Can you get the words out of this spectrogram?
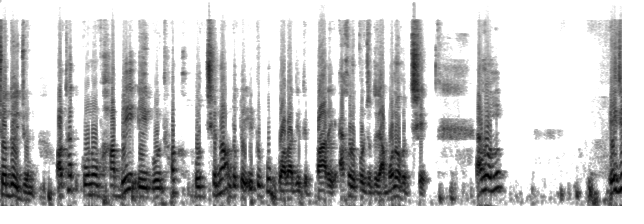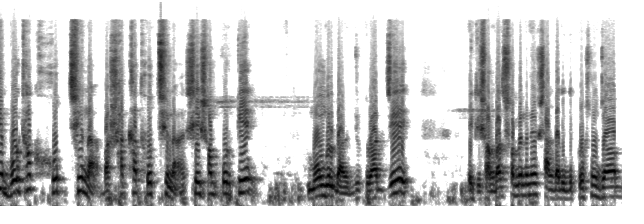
চোদ্দই জুন। অর্থাৎ কোনোভাবেই এই বৈঠক হচ্ছে না, অন্তত এটুকু বলা যেতে পারে। এখনও পর্যন্ত যা মনে হচ্ছে। এখন এই যে বৈঠক হচ্ছে না বা সাক্ষাৎ হচ্ছে না সেই সম্পর্কে মঙ্গলবার যুক্তরাজ্যে একটি সংবাদ সম্মেলনে সাংবাদিকদের প্রশ্নের জবাব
